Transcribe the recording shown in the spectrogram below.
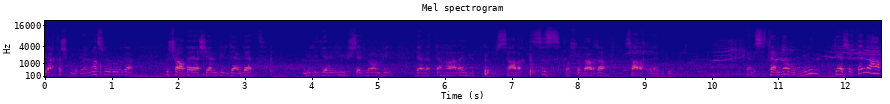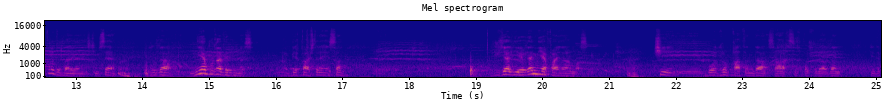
yakışmıyor. Yani nasıl olur da bu çağda yaşayan bir devlet, milli geliri yüksek olan bir devlette halen yutulup sağlıksız koşullarda sağlık verebiliyorlar. Yani sistemde bulunuyor. Gerçekten de haklıdırlar yani kimse. Burada niye burada verilmesin? Birkaç tane insan güzel yerden niye faydalanmasın? Ki e, Bodrum katında sağlıksız koşullardan gidip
